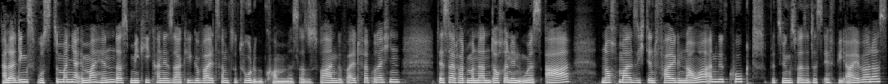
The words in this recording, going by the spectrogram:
Allerdings wusste man ja immerhin, dass Miki Kanesaki gewaltsam zu Tode gekommen ist. Also es war ein Gewaltverbrechen. Deshalb hat man dann doch in den USA nochmal sich den Fall genauer angeguckt, beziehungsweise das FBI war das.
